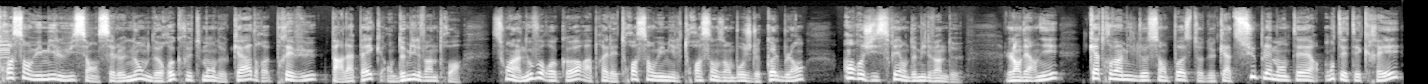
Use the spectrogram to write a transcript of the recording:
308 800, c'est le nombre de recrutements de cadres prévus par l'APEC en 2023, soit un nouveau record après les 308 300 embauches de col blanc enregistrées en 2022. L'an dernier, 80 200 postes de cadres supplémentaires ont été créés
